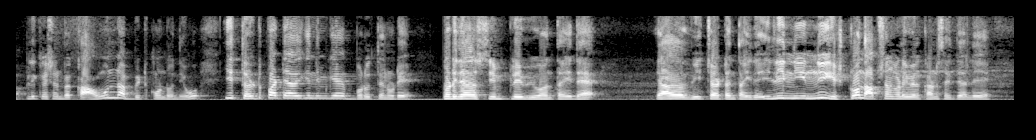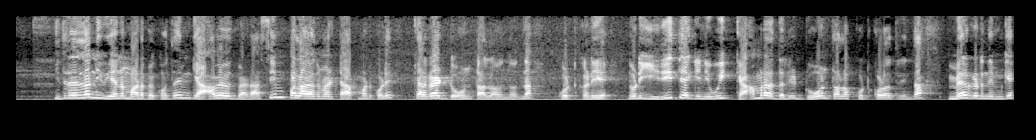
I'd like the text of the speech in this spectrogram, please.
ಅಪ್ಲಿಕೇಶನ್ ಬೇಕೋ ಅವನ್ನ ಬಿಟ್ಕೊಂಡು ನೀವು ಈ ಥರ್ಡ್ ಪಾರ್ಟಿ ಆಗಿ ನಿಮಗೆ ಬರುತ್ತೆ ನೋಡಿ. ನೋಡಿ ಯಾವ್ದು ಸಿಂಪ್ಲಿ ವ್ಯೂ ಅಂತ ಇದೆ. ಯಾವ ವಿ ಚಾಟ್ ಅಂತ ಇದೆ. ಇಲ್ಲಿ ನೀನು ಎಷ್ಟೊಂದು ಆಪ್ಷನ್ಗಳಿವೆ ಕಾಣಿಸ್ತಿದೆ ಅಲ್ಲಿ. ಇದರೆಲ್ಲ ನೀವು ಏನು ಮಾಡಬೇಕು ಅಂತ ನಿಮ್ಗೆ ಯಾವ್ಯಾವ್ದು ಬೇಡ. ಸಿಂಪಲ್ ಆಗಿ ಅದ್ರ ಮೇಲೆ ಟ್ಯಾಪ್ ಮಾಡ್ಕೊಳ್ಳಿ. ಕೆಳಗಡೆ ಡೋಂಟ್ ಅಲೋ ಅನ್ನೋದನ್ನ ಕೊಟ್ಕೊಳ್ಳಿ. ನೋಡಿ, ಈ ರೀತಿಯಾಗಿ ನೀವು ಈ ಕ್ಯಾಮ್ರಾದಲ್ಲಿ ಡೋಂಟ್ ಅಲೋ ಕೊಟ್ಕೊಳ್ಳೋದ್ರಿಂದ ಮೇಲ್ಗಡೆ ನಿಮಗೆ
